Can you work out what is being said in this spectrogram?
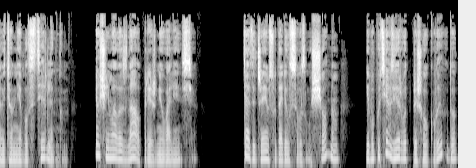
Но ведь он не был стерлингом и очень мало знал прежнюю Валенсию. Дядя Джеймс удалился возмущенным, и по пути в Зирвуд пришел к выводу,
